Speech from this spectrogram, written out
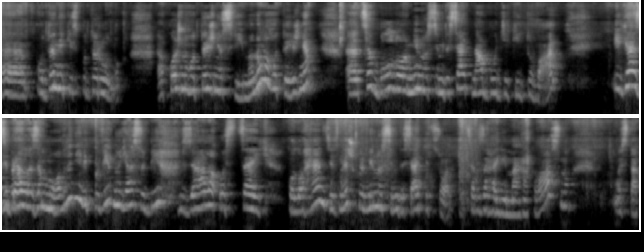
е, один якийсь подарунок. Е, Кожного тижня свій. Минулого тижня це було мінус 70 на будь-який товар. І я зібрала замовлення, відповідно, я собі взяла ось цей кологен зі знижкою мінус 70%. Це взагалі мега класно. Ось так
